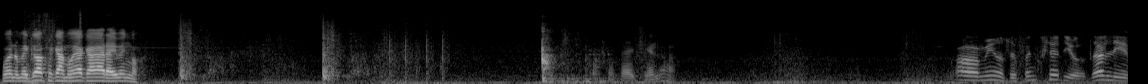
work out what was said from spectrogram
Bueno, me quedo FK, me voy a cagar, ahí vengo. ¿Qué estás diciendo? Ah, amigo, se fue en serio. Dale,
